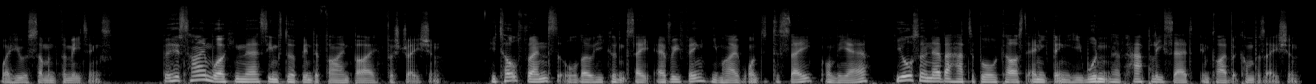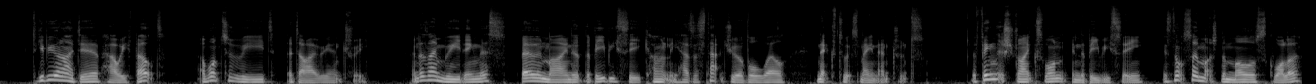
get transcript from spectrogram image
where he was summoned for meetings. But his time working there seems to have been defined by frustration. He told friends that although he couldn't say everything he might have wanted to say on the air, he also never had to broadcast anything he wouldn't have happily said in private conversation. To give you an idea of how he felt, I want to read a diary entry. And as I'm reading this, bear in mind that the BBC currently has a statue of Orwell next to its main entrance. The thing that strikes one in the BBC is not so much the moral squalor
